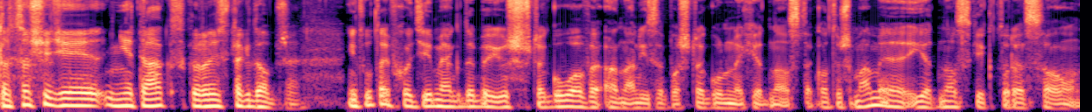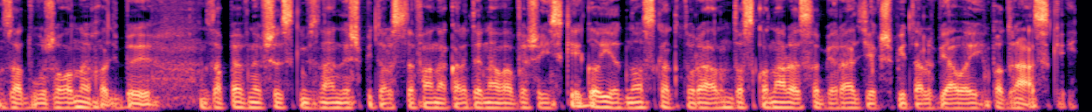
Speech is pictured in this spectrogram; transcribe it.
To co się dzieje nie tak, skoro jest tak dobrze? I tutaj wchodzimy jak gdyby już w szczegółowe analizy poszczególnych jednostek. Otóż mamy jednostki, które są zadłużone, choćby zapewne wszystkim znany szpital Stefana Kardynała Wyszyńskiego jednostka, która doskonale sobie radzi jak szpital w Białej Podlaskiej.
